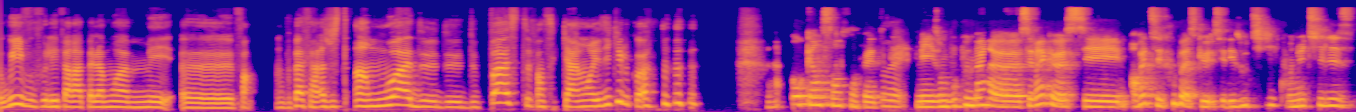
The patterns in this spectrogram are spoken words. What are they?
oui, vous voulez faire appel à moi, mais enfin, on peut pas faire juste un mois de, de, de poste. Enfin, c'est carrément ridicule, quoi. Ça n'a aucun sens en fait. Mais ils ont beaucoup de mal. Euh, c'est vrai que c'est. En fait, c'est fou parce que c'est des outils qu'on utilise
